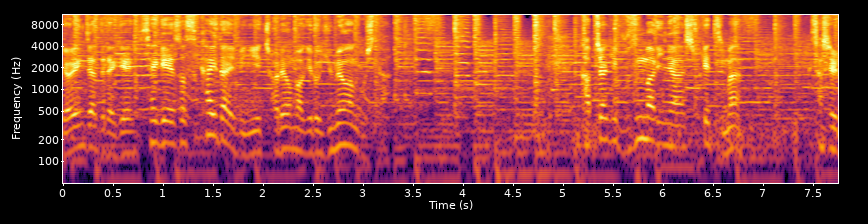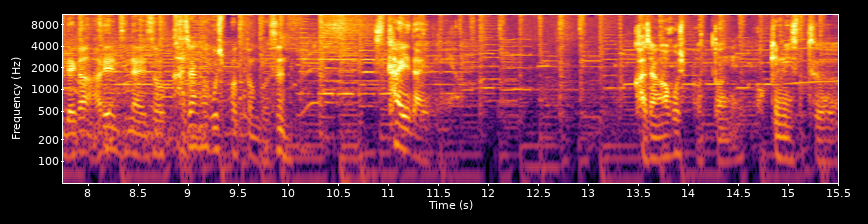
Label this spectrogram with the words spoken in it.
여행자들에게 세계에서 스카이다이빙이 저렴하기로 유명한 곳이다. 갑자기 무슨 말이냐 싶겠지만 사실 내가 아르헨티나에서 가장 하고 싶었던 것은 스카이다이빙이야. 가장 하고 싶었던 버킷리스트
